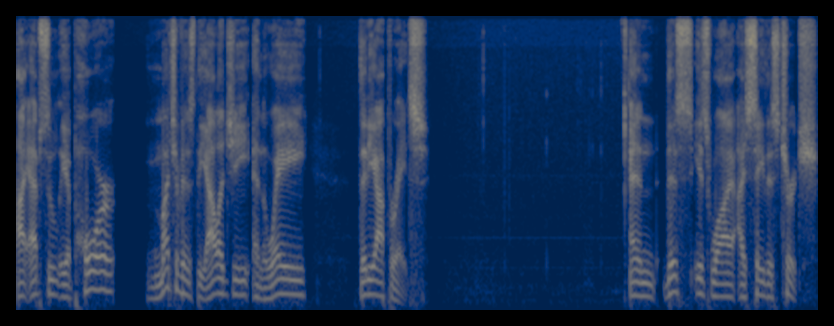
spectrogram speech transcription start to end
I absolutely abhor much of his theology and the way that he operates. And this is why I say this church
